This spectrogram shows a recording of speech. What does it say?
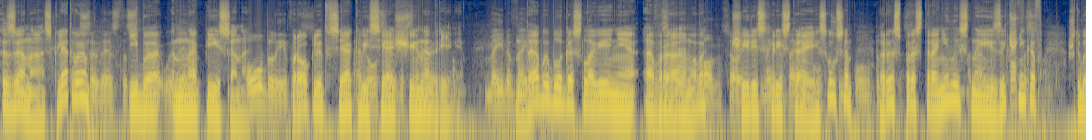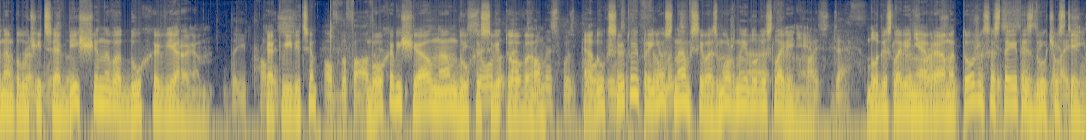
за нас клятвою, ибо написано, проклят всяк висящий на древе дабы благословение Авраамова через Христа Иисуса распространилось на язычников, чтобы нам получить обещанного Духа верою. Как видите, Бог обещал нам Духа Святого, а Дух Святой принес нам всевозможные благословения. Благословение Авраама тоже состоит из двух частей.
